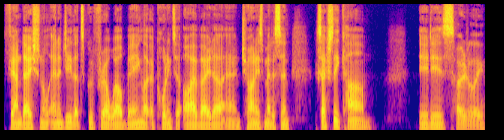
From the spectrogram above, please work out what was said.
foundational energy that's good for our well-being like according to ayurveda and chinese medicine it's actually calm it is Totally.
